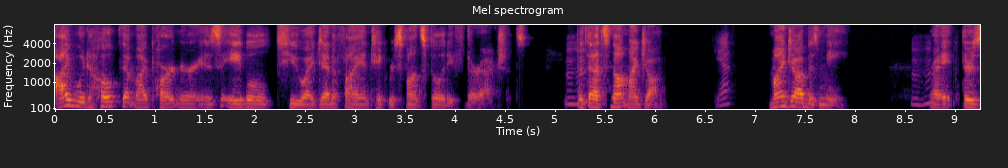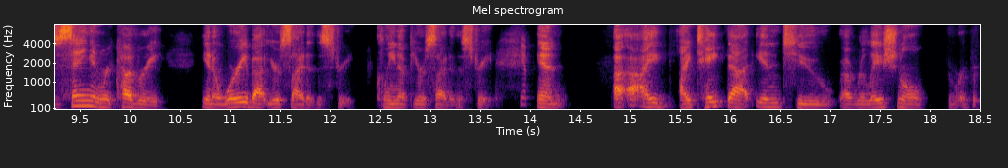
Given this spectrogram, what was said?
I would hope that my partner is able to identify and take responsibility for their actions. Mm-hmm. But that's not my job. Yeah. My job is me. Mm-hmm. Right. There's a saying in recovery, you know, worry about your side of the street, clean up your side of the street. Yep. And I, I, I take that into a relational r-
